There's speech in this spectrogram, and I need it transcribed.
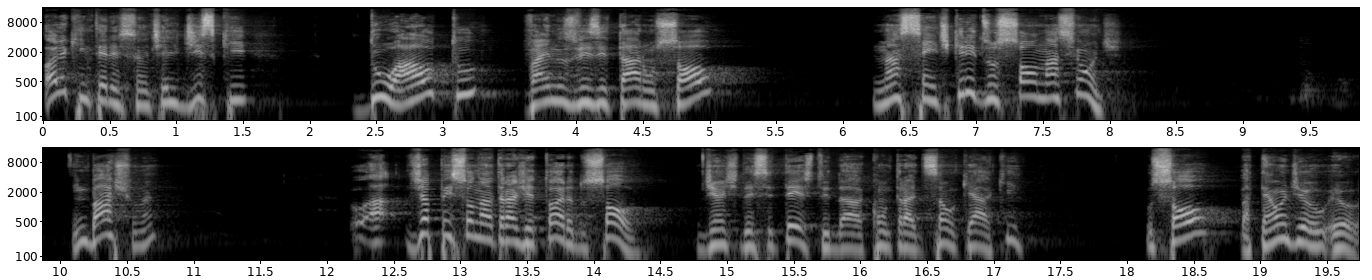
olha que interessante. Ele diz que do alto vai nos visitar um sol nascente. Queridos, o sol nasce onde? Embaixo, né? Já pensou na trajetória do Sol? Diante desse texto e da contradição que há aqui? O Sol, até onde, eu, eu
